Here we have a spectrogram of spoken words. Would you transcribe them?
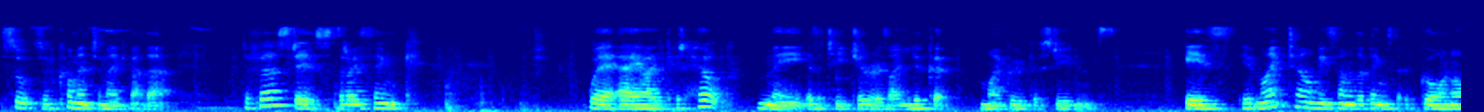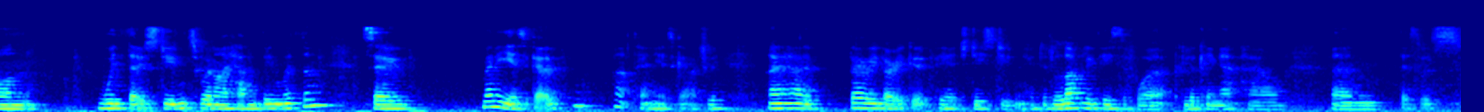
sorts of comment to make about that. The first is that I think where AI could help me as a teacher as I look at my group of students is it might tell me some of the things that have gone on with those students when I haven't been with them. So many years ago, about 10 years ago actually, I had a very, very good PhD student who did a lovely piece of work looking at how um, this was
